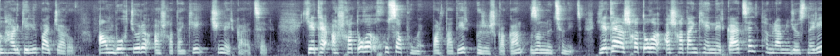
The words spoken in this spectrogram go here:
անհարգելի պատճառով ամբողջ օրը աշխատանքի չի ներկայացել, Եթե աշխատողը խուսափում է պարտադիր բժշկական զննությունից, եթե աշխատողը աշխատանքի է ներկայացել թմրամիջոցների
